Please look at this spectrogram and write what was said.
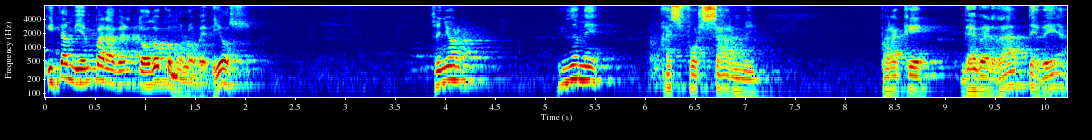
Y también para ver todo como lo ve Dios. Señor, ayúdame a esforzarme para que de verdad te vea.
